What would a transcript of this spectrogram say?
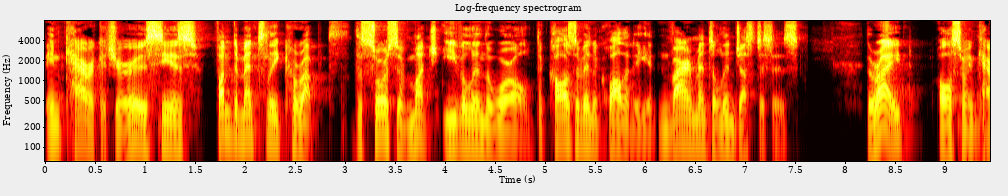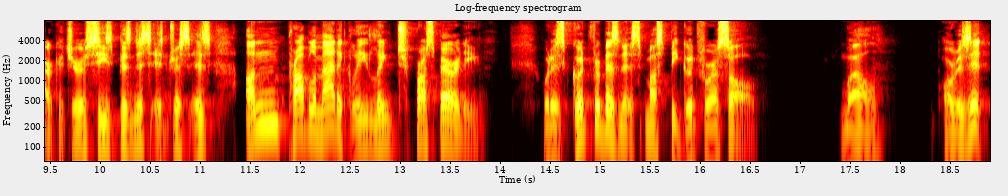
in caricature, is seen as fundamentally corrupt, the source of much evil in the world, the cause of inequality and environmental injustices. The right, also in caricature, sees business interests as unproblematically linked to prosperity. What is good for business must be good for us all. Well, or is it?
